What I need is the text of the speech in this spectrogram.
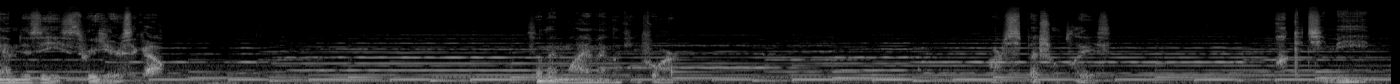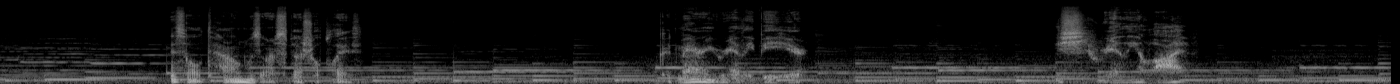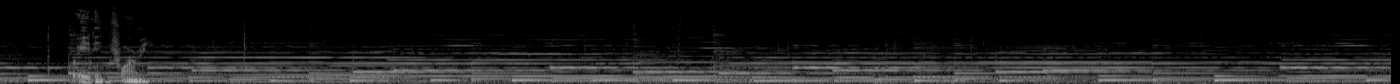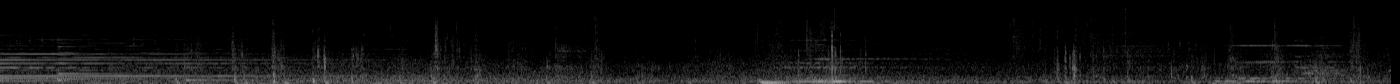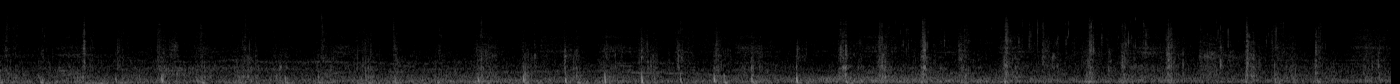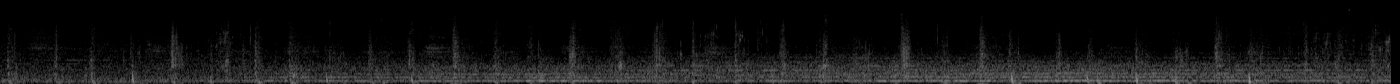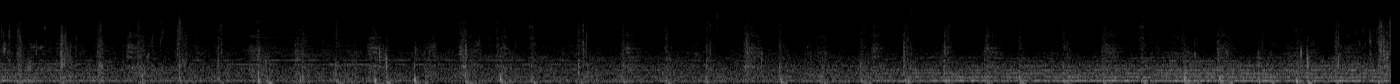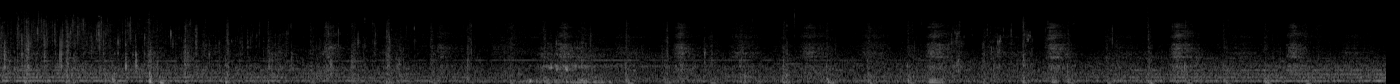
Damn disease three years ago. So then why am I looking for her? Our special place. What could she mean? This whole town was our special place. Could Mary really be here? Is she really alive? Waiting for me?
